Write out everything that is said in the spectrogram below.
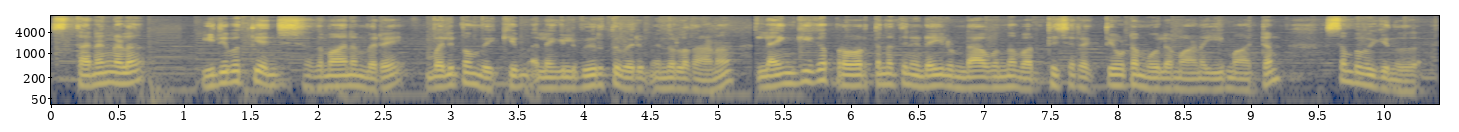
സ്ഥലങ്ങൾ ഇരുപത്തിയഞ്ച് ശതമാനം വരെ വലിപ്പം വയ്ക്കും അല്ലെങ്കിൽ വീർത്തു വരും എന്നുള്ളതാണ്. ലൈംഗിക പ്രവർത്തനത്തിനിടയിൽ ഉണ്ടാകുന്ന വർദ്ധിച്ച രക്തയോട്ടം മൂലമാണ് ഈ മാറ്റം സംഭവിക്കുന്നത്.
